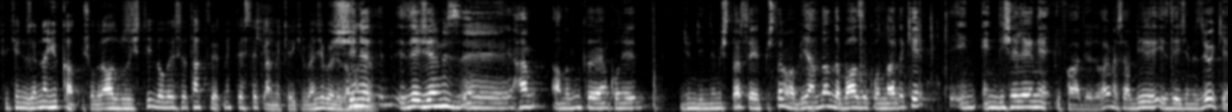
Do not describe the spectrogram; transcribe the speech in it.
Türkiye'nin üzerinden yük kalkmış olur. Az buz iş değil. Dolayısıyla takdir etmek, destek vermek gerekir. Bence böyle Şimdi zamanlarda. izleyicilerimiz e, hem anladığım kadarıyla hem konuyu dün dinlemişler, seyretmişler ama bir yandan da bazı konulardaki en- endişelerini ifade ediyorlar. Mesela bir izleyicimiz diyor ki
